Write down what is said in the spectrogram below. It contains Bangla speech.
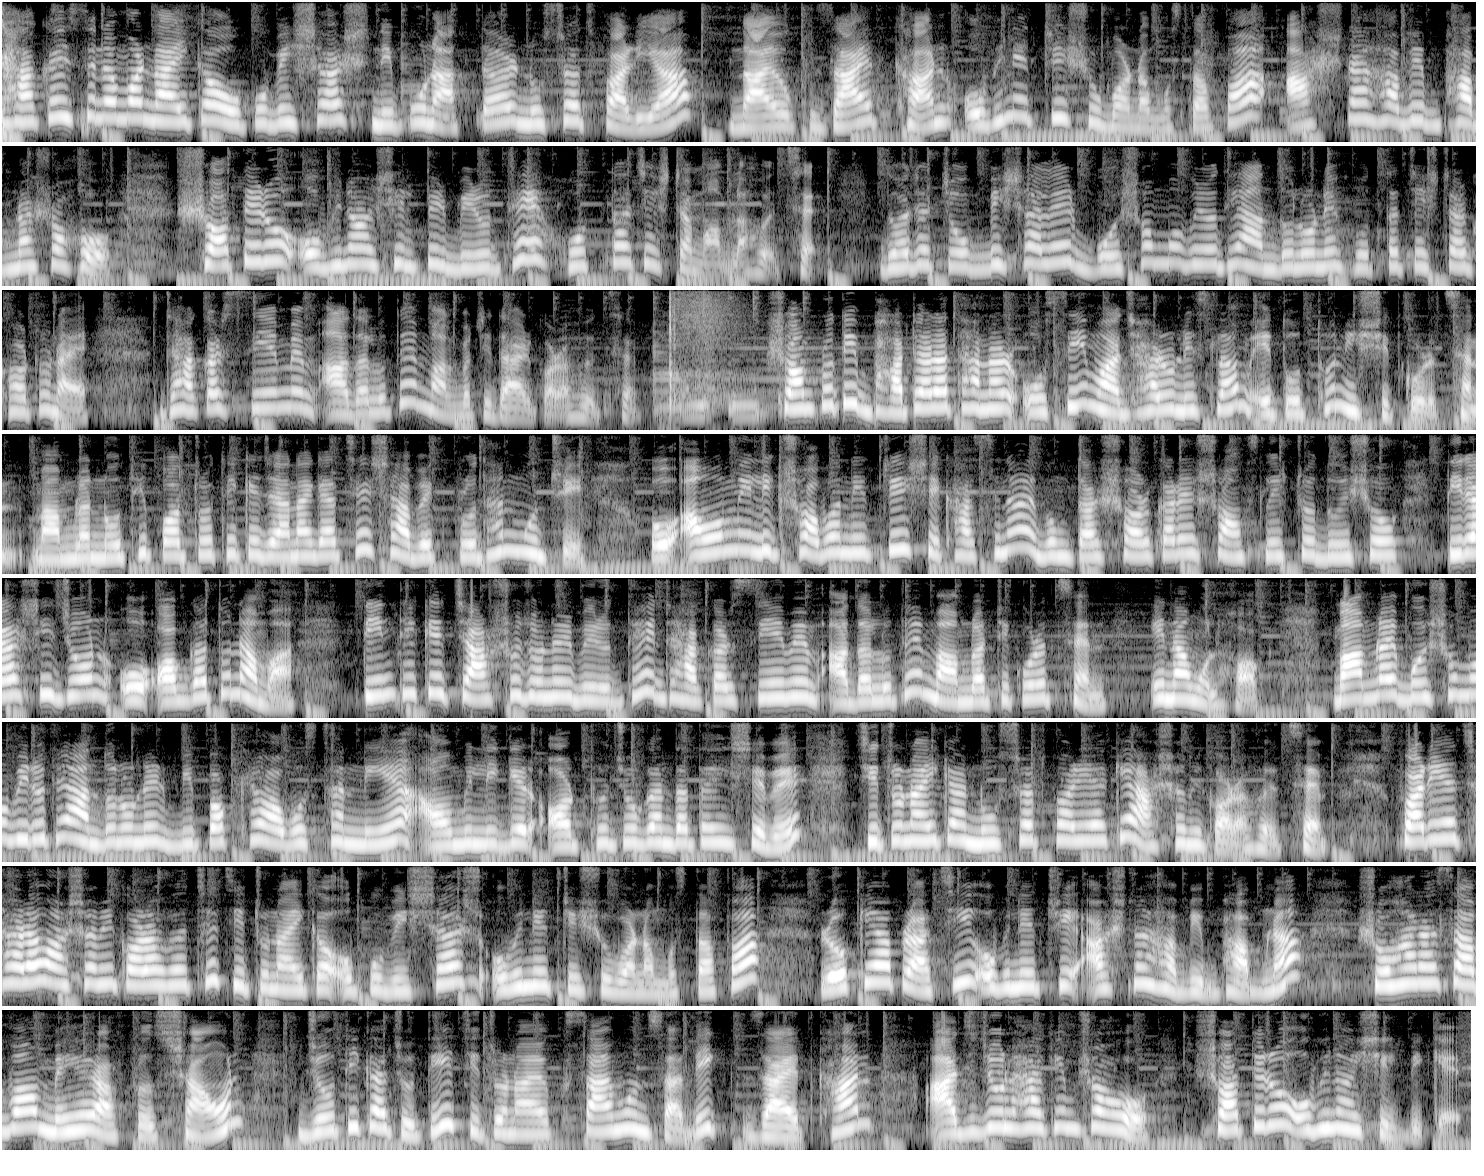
ঢাকাই সিনেমার নায়িকা অপবিশ্বাস নিপুণ আক্তার, নুসরাত ফারিয়া, নায়ক জায়েদ খান, অভিনেত্রী সুবর্ণা মুস্তাফা, আশনা হাবিব ভাবনা সহ সতেরো অভিনয় শিল্পীর বিরুদ্ধে হত্যা চেষ্টা মামলা হয়েছে। দু সালের বৈষম্য বিরোধী আন্দোলনে হত্যা চেষ্টার ঘটনায় ঢাকার সিএমএম আদালতে মামলাটি দায়ের করা হয়েছে। সম্প্রতি ভাটারা থানার ওসি মাজহারুল ইসলাম এ তথ্য নিশ্চিত করেছেন। মামলার নথিপত্র থেকে জানা গেছে, সাবেক প্রধানমন্ত্রী ও আওয়ামী লীগ সভানেত্রী শেখ হাসিনা এবং তার সরকারের সংশ্লিষ্ট দুইশো তিরাশি জন ও অজ্ঞাতনামা তিন থেকে চারশো জনের বিরুদ্ধে ঢাকার সিএমএম আদালতে মামলাটি করেছেন এনামুল হক। মামলায় বৈষম্য বিরোধী আন্দোলনের বিপক্ষে অবস্থান নিয়ে আওয়ামী লীগের অর্থ যোগানদাতা হিসেবে চিত্রনায়িকা নুসরাত ফারিয়াকে আসামি করা হয়েছে। ফারিয়া ছাড়াও আসামি করা হয়েছে চিত্রনায়িকা অপু বিশ্বাস, অভিনেত্রী সুবর্ণা মুস্তাফা, রোকেয়া প্রাচী, অভিনেত্রী আসনা হাবিব ভাবনা, সোহানা সাবা, মেহের আফরোজ শাওন, জ্যোতিকা জ্যোতি, চিত্রনায়ক সাইমন সাদিক, জায়েদ খান, আজিজুল হাকিম সহ সতেরো অভিনয় শিল্পীকে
